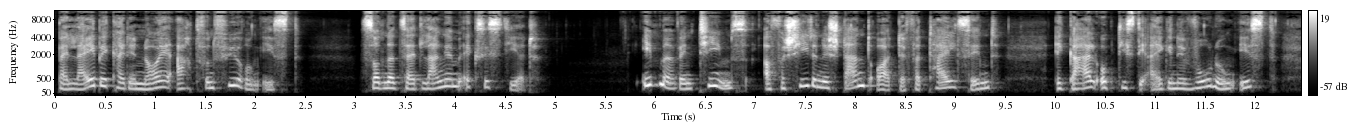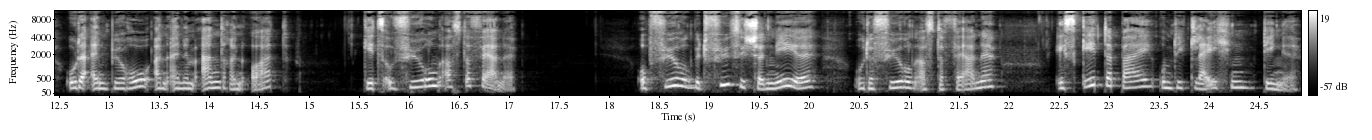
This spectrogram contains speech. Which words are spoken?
beileibe keine neue Art von Führung ist, sondern seit langem existiert. Immer wenn Teams auf verschiedene Standorte verteilt sind, egal ob dies die eigene Wohnung ist oder ein Büro an einem anderen Ort, geht es um Führung aus der Ferne. Ob Führung mit physischer Nähe oder Führung aus der Ferne, es geht dabei um die gleichen Dinge.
